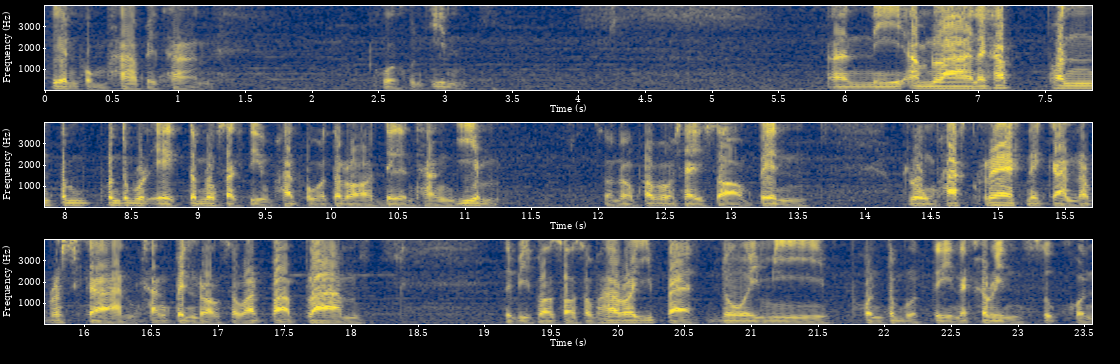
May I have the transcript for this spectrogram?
เพื่อนผมพาไปทานครัวคุณอิน อันนี้อำลานะครับพันตำพลตำรวจเอกตำรงศักดิ์ติวพัฒน์พบตรเดินทางเยี่ยมสนพระประชัยสองเป็นโรงพักแรกในการรับราชการ ครั้งเป็นรองสวัสดิ์ปราบปราม ในปีพศ2528 โดยมีพลตำรวจตรีนครินสุคน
